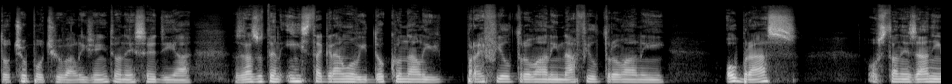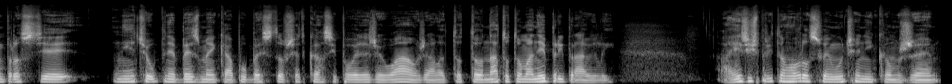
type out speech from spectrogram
to, čo počúvali, že im to nesedí a zrazu ten Instagramový dokonalý, prefiltrovaný, nafiltrovaný obraz ostane za ním proste niečo úplne bez make-upu, bez toho všetko asi povedať, že wow, že ale toto, na toto ma nepripravili. A Ježiš pritom hovoril svojim učeníkom, že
